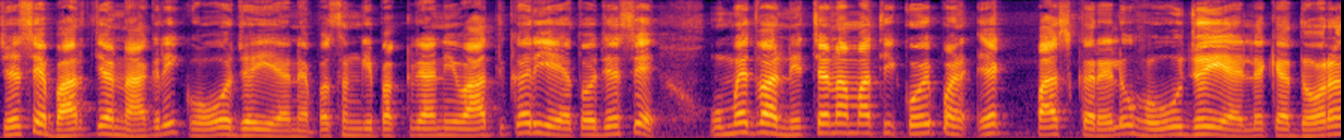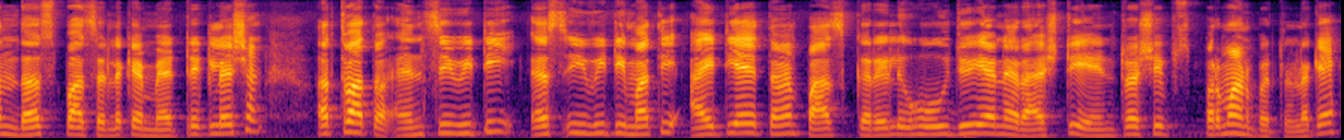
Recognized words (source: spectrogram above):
જે છે ભારતીય નાગરિક હોવો જોઈએ અને પસંદગી પ્રક્રિયાની વાત કરીએ તો જે છે ઉમેદવાર નીચેનામાંથી કોઈ પણ એક પાસ કરેલું હોવું જોઈએ. એટલે કે ધોરણ દસ પાસ એટલે કે મેટ્રિક્યુલેશન અથવા તો એનસીવીટી એસઈવીટીમાંથી આઈટીઆઈ તમે પાસ કરેલું હોવું જોઈએ અને રાષ્ટ્રીય ઇન્ટર્નશીપ પ્રમાણપત્ર એટલે કે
